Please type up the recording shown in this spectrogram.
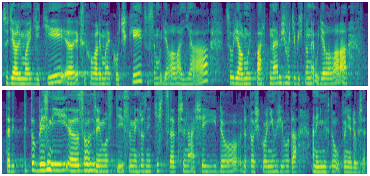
co dělali moje děti, eh, jak se chovaly moje kočky, co jsem udělala já, co udělal můj partner, v životě bych to neudělala a tady tyto běžné eh, samozřejmosti se mi hrozně těžce přenášejí do, do toho školního života a není mi v tom úplně dobře.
